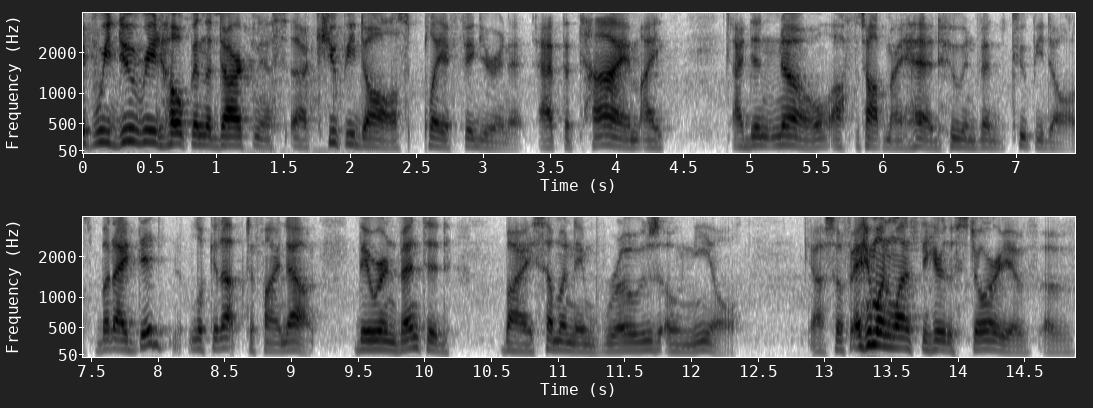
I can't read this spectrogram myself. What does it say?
if we do read Hope in the Darkness, uh, Kewpie dolls play a figure in it. At the time, I I didn't know off the top of my head who invented Kewpie dolls, but I did look it up to find out. They were invented by someone named Rose O'Neill. Uh, so if anyone wants to hear the story of, of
